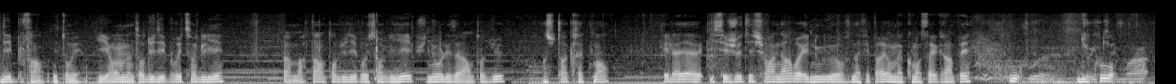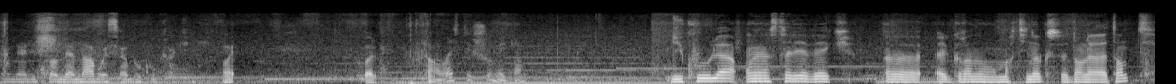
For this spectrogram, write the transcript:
des. Enfin, on est tombé. Et on a entendu des bruits de sangliers. Enfin, Martin a entendu des bruits de sangliers, et puis nous on les a entendus. Ensuite, un craquement. Et là, euh, il s'est jeté sur un arbre, et nous on a fait pareil, on a commencé à grimper. Du coup, euh, Du Loïc coup- et moi, on est allés sur le même arbre et ça a beaucoup craqué. En vrai, c'était chaud, mec. Hein. Du coup, là, on est installé avec euh, El Grano Martinox dans la tente.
